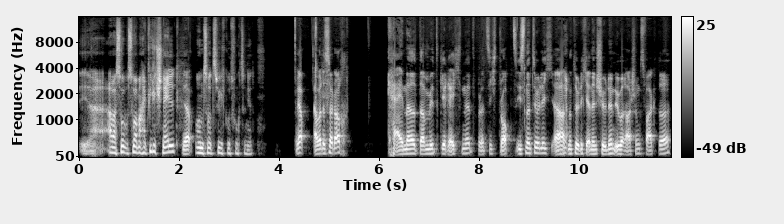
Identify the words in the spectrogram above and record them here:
ja, aber so, so war man halt wirklich schnell ja. und so hat es wirklich gut funktioniert. Ja, aber das halt auch keiner damit gerechnet. Plötzlich droppt ist natürlich, er hat natürlich einen schönen Überraschungsfaktor.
